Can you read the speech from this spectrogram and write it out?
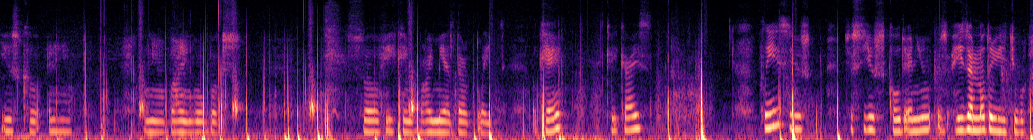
use code and you when you're buying Robux, so he can buy me a dark blade. Okay, okay guys. Please use just use code NU. He's another YouTuber. I'm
